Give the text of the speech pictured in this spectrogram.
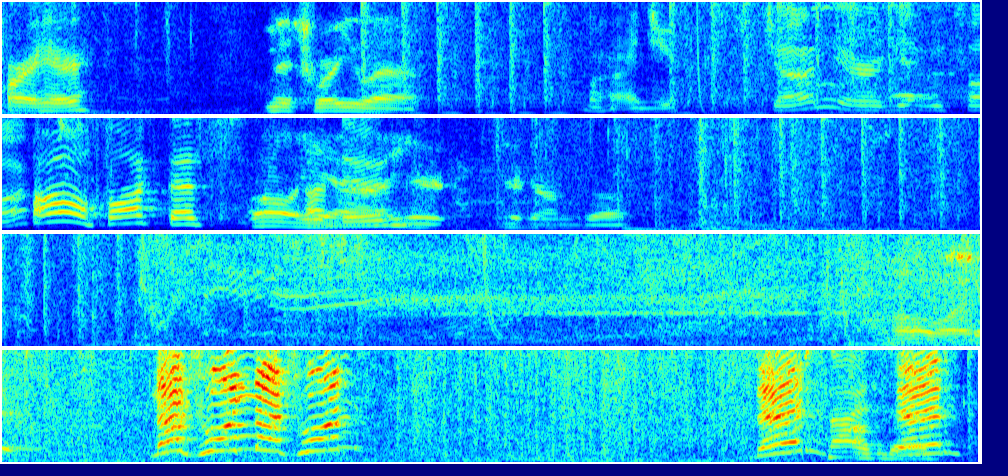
Right here. Mitch, where you at? Behind you. John, you're getting fucked. Oh fuck, that's Oh yeah, dude. you're you're done, bro. Oh, knocked one, knocked one! Dead? Nice. Dead?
